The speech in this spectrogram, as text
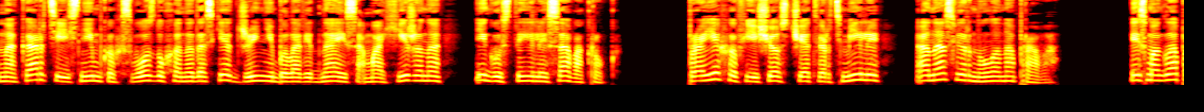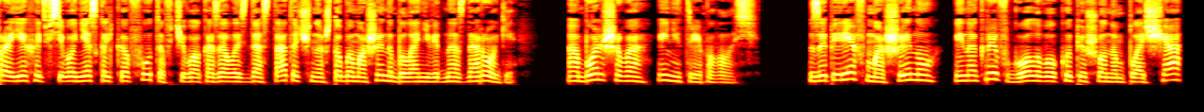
На карте и снимках с воздуха на доске Джинни была видна и сама хижина, и густые леса вокруг. Проехав еще с четверть мили, она свернула направо. И смогла проехать всего несколько футов, чего оказалось достаточно, чтобы машина была не видна с дороги, а большего и не требовалось. Заперев машину и накрыв голову капюшоном плаща,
